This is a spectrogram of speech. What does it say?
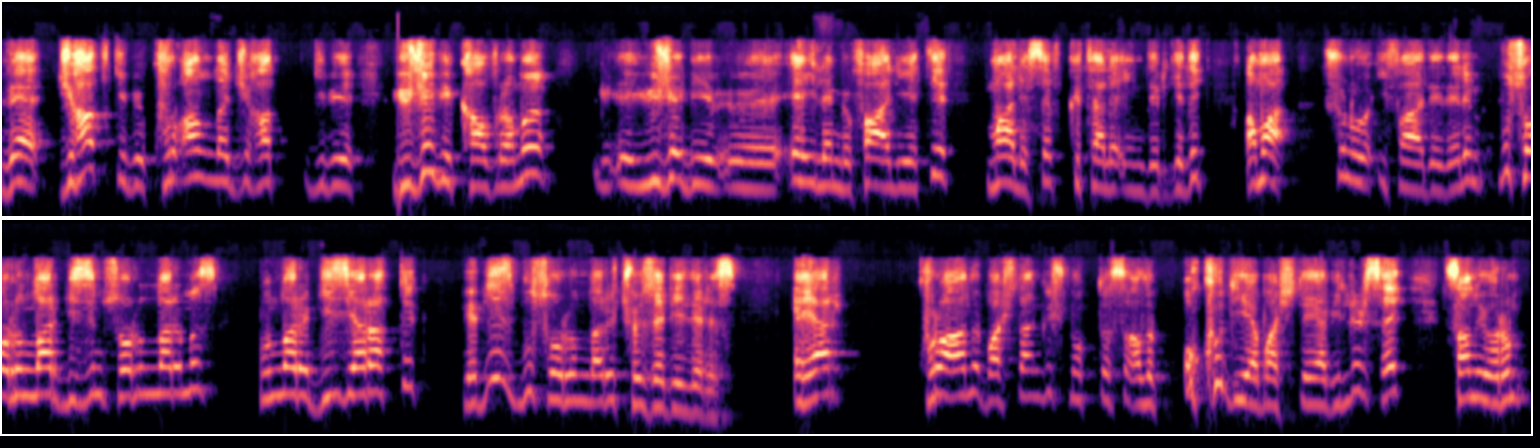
ve cihat gibi Kur'an'la cihat gibi yüce bir kavramı, e, yüce bir e, eylemi, faaliyeti maalesef kıtale indirgedik. Ama şunu ifade edelim. Bu sorunlar bizim sorunlarımız. Bunları biz yarattık ve biz bu sorunları çözebiliriz. Eğer Kur'an'ı başlangıç noktası alıp oku diye başlayabilirsek sanıyorum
